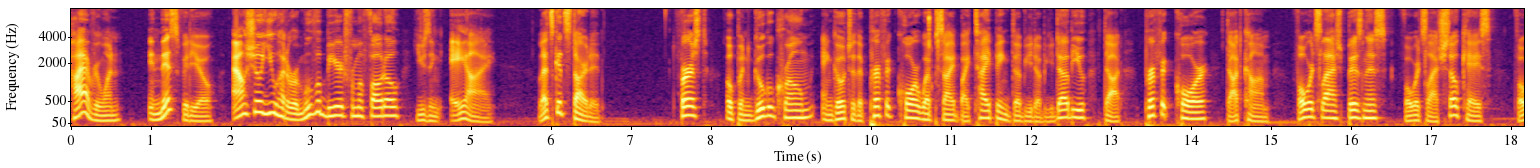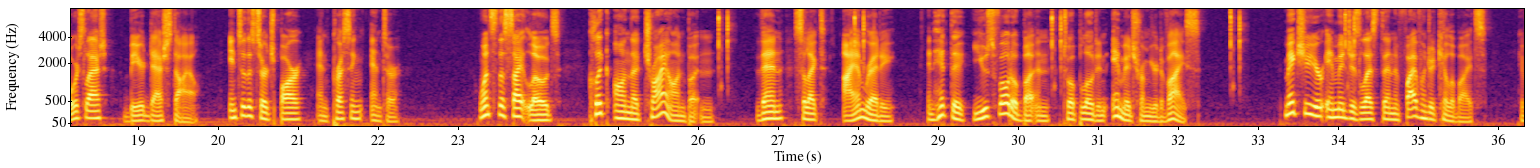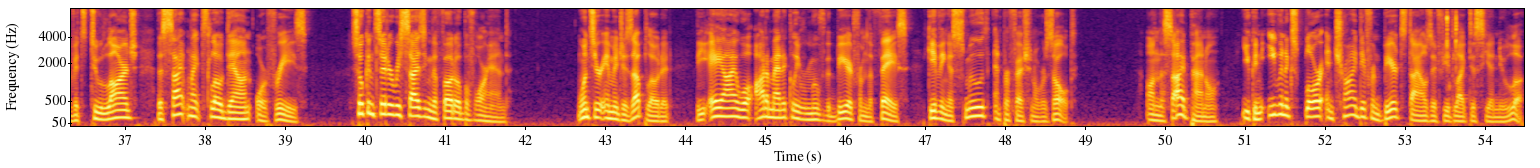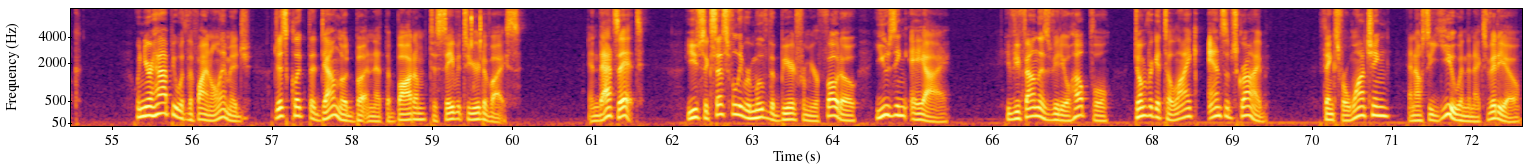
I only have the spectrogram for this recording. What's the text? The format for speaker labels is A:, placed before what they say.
A: Hi everyone! In this video, I'll show you how to remove a beard from a photo using AI. Let's get started. First, open Google Chrome and go to the Perfect Corp website by typing www.perfectcorp.com forward slash business forward slash showcase forward slash beard dash style into the search bar and pressing enter. Once the site loads, click on the try on button. Then select I am ready and hit the use photo button to upload an image from your device. Make sure your image is less than 500 kilobytes. If it's too large, the site might slow down or freeze. So consider resizing the photo beforehand. Once your image is uploaded, the AI will automatically remove the beard from the face, giving a smooth and professional result. On the side panel, you can even explore and try different beard styles if you'd like to see a new look. When you're happy with the final image, just click the download button at the bottom to save it to your device. And that's it! You successfully removed the beard from your photo using AI. If you found this video helpful, don't forget to like and subscribe. Thanks for watching, and I'll see you in the next video.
